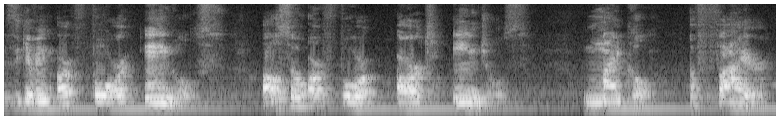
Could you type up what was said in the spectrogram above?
This is giving our four angles. Also our four archangels. Michael of fire.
